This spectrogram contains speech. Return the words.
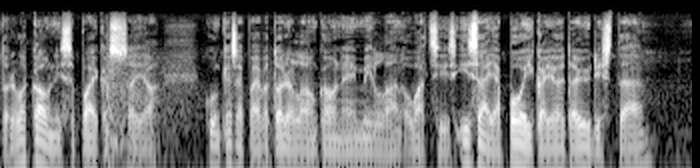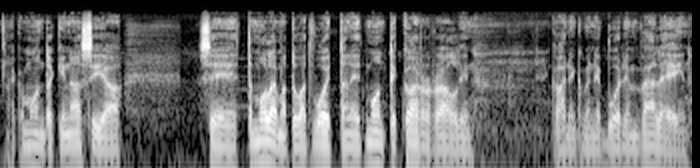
todella kauniissa paikassa ja kun kesäpäivä todella on kauneimmillaan, ovat siis isä ja poika, joita yhdistää aika montakin asiaa. Se, että molemmat ovat voittaneet Monte Carlo-rallin 20 vuoden välein.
